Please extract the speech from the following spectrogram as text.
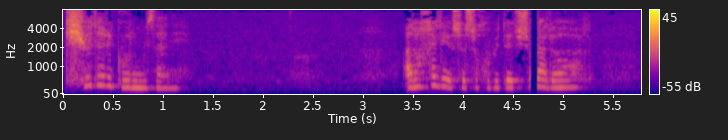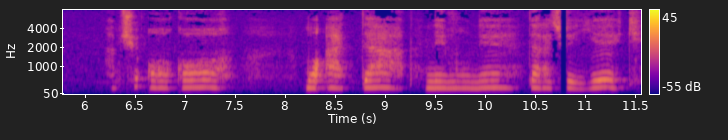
کیو داری گول می‌زنی؟ الان خیلی احساس خوبی داری جلال. همچی آقا معدب نمونه درجه یک.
